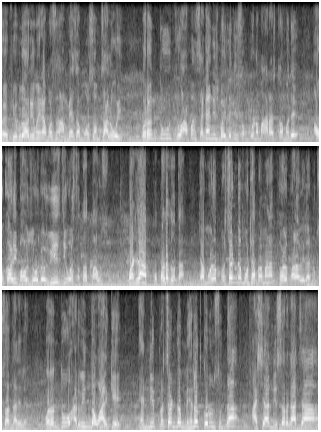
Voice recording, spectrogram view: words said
फेब्रुवारी महिन्यापासून आंब्याचा मोसम चालू होईल. परंतु जो आपण सगळ्यांनीच बघितलं की संपूर्ण महाराष्ट्रामध्ये अवकाळी पाऊस जवळजवळ वीस दिवस सतत पाऊस पडला प- पडत होता. त्यामुळं प्रचंड मोठ्या प्रमाणात फळ फळावीला नुकसान झालेलं आहे. परंतु अरविंद वाळके यांनी प्रचंड मेहनत करून सुद्धा अशा निसर्गाच्या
